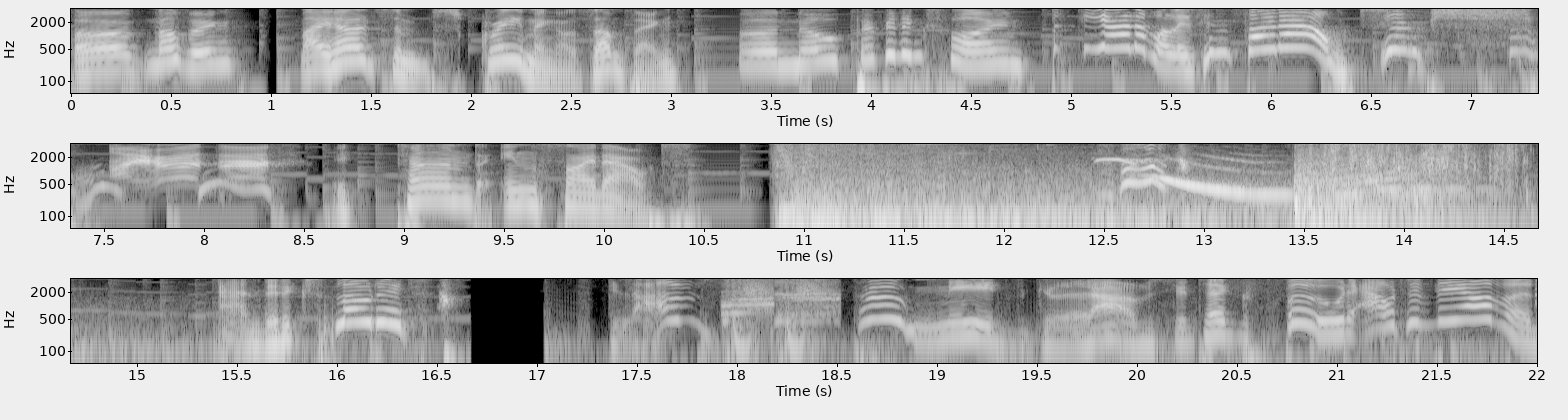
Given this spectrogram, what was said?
Uh, nothing. I heard some screaming or something. Uh, nope, everything's fine. But the animal is inside out. Shh! I heard that. It turned inside out. and it exploded. Gloves? Who needs gloves to take food out of the oven?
